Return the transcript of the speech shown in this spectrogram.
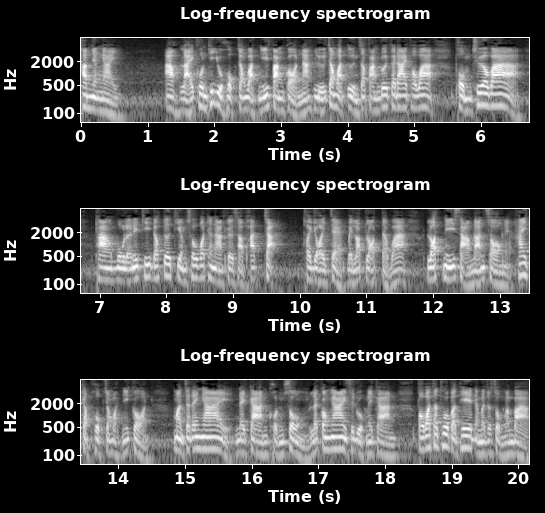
ทำยังไงอ้าวหลายคนที่อยู่ 6 จังหวัดนี้ฟังก่อนนะ หรือจังหวัดอื่นจะฟังด้วยก็ได้ เพราะว่าผมเชื่อว่าทางมูลนิธิดรเทียมโชควัฒนาเครือสาพัฒจะทยอยแจกเป็นล็อตๆแต่ว่าล็อตนี้ 3 ล้านซองเนี่ยให้กับ 6 จังหวัดนี้ก่อน มันจะได้ง่ายในการขนส่งและก็ง่ายสะดวกในการ เพราะว่าถ้าทั่วประเทศเนี่ยมันจะส่งลำบาก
